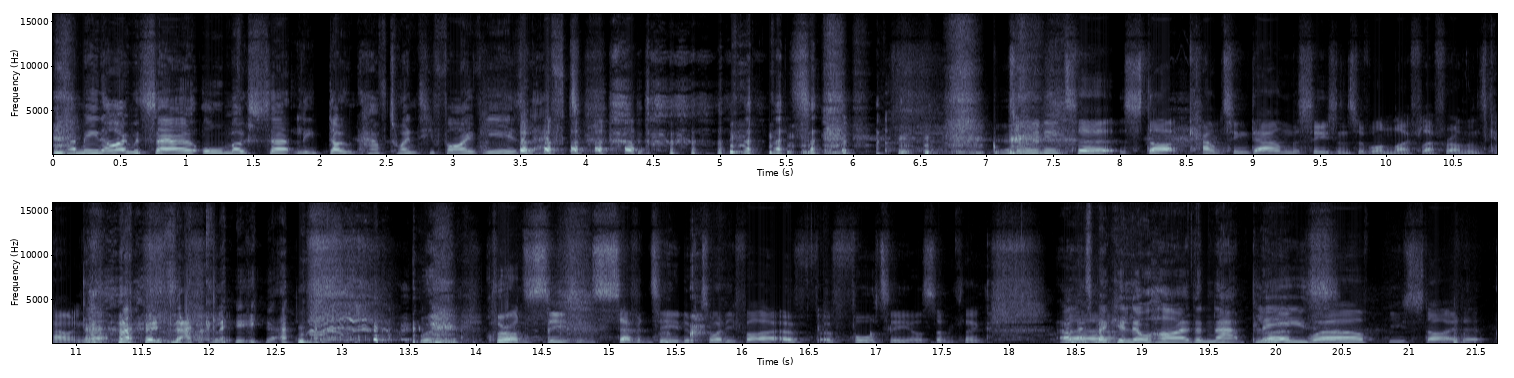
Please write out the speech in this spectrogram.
I mean, I would say I almost certainly don't have 25 years left. Do we need to start counting down the seasons of One Life Left rather than counting up? exactly. we're, we're on season 17 of 25, of, of 40 or something. Oh, let's make it a uh, little higher than that, please. Well, you started it.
